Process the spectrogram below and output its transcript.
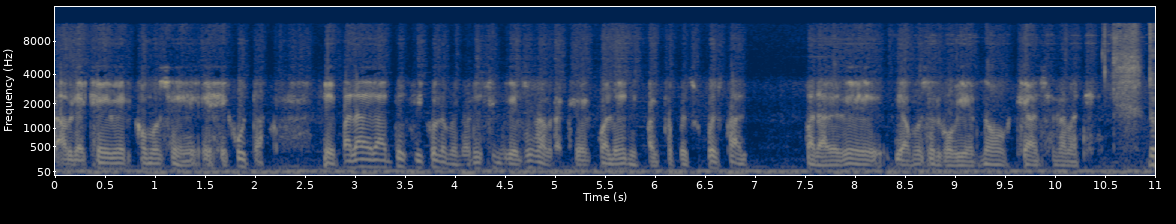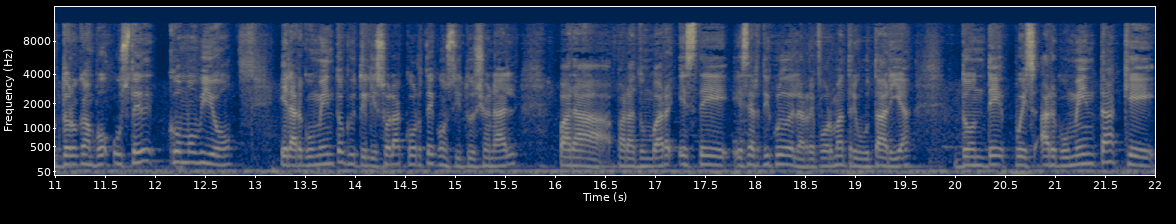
habría que ver cómo se ejecuta. Eh, para adelante sí con los menores ingresos habrá que ver cuál es el impacto presupuestal para ver, eh, digamos, el gobierno que hace en la materia. Doctor Ocampo, ¿usted cómo vio el argumento que utilizó la Corte Constitucional para, para tumbar este, ese artículo de la reforma tributaria, donde pues argumenta que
